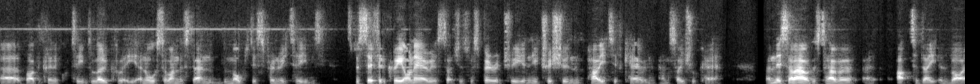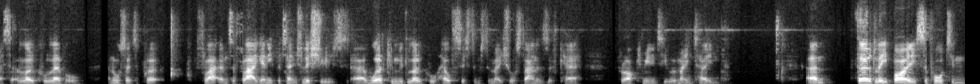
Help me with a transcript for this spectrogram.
uh, by the clinical teams locally and also understand the multidisciplinary teams specifically on areas such as respiratory and nutrition, palliative care and, and social care. And this allowed us to have a, a up-to-date advice at a local level and also to put and to flag any potential issues, uh, working with local health systems to make sure standards of care for our community were maintained. Um, thirdly, by supporting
